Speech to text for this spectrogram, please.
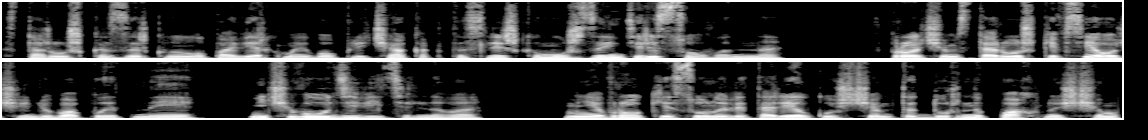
Старушка зыркнула поверх моего плеча как-то слишком уж заинтересованно. Впрочем, старушки все очень любопытные. Ничего удивительного. Мне в руки сунули тарелку с чем-то дурно пахнущим,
